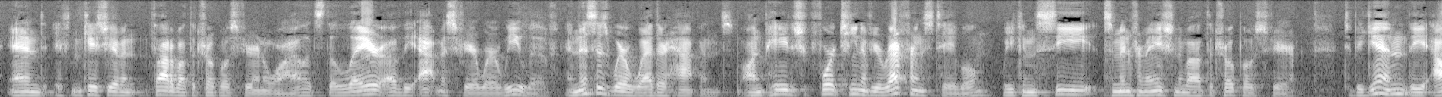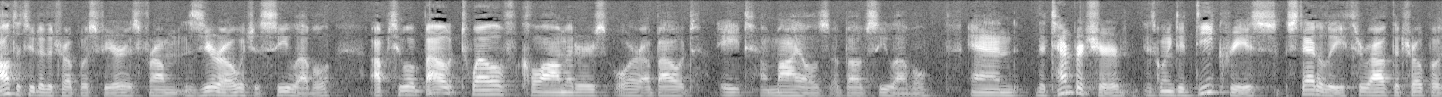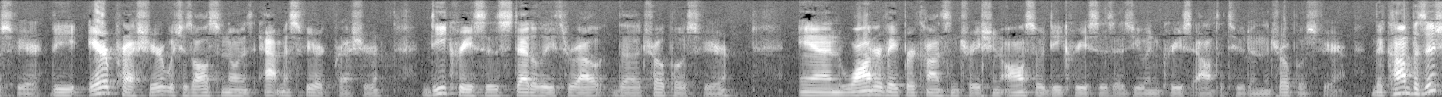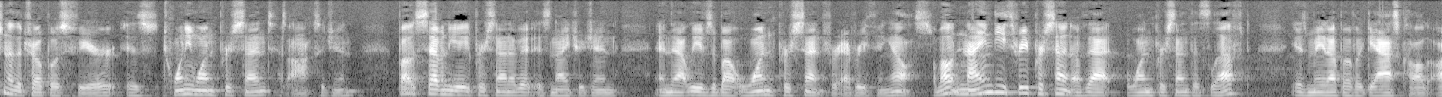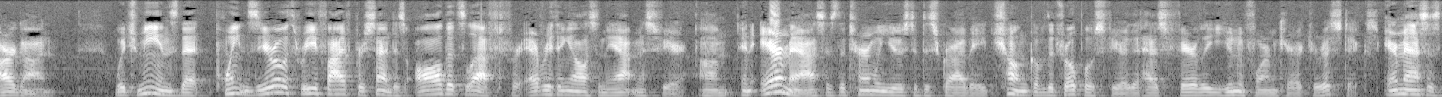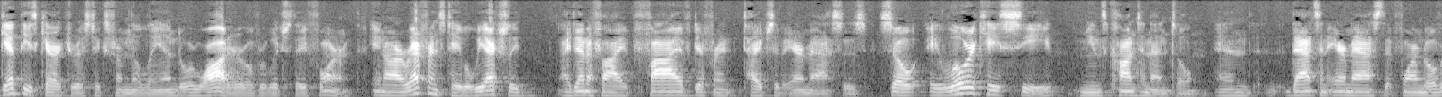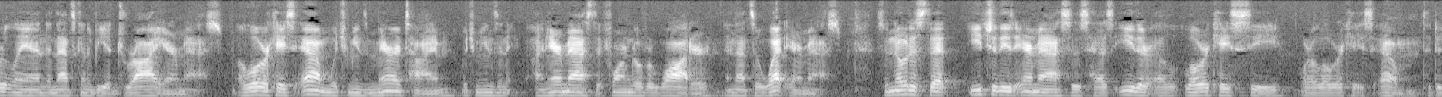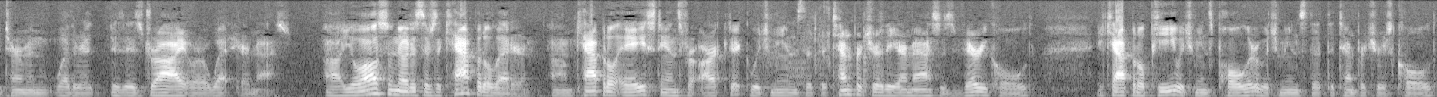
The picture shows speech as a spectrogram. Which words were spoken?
And if, in case you haven't thought about the troposphere in a while, it's the layer of the atmosphere where we live. And this is where weather happens. On page 14 of your reference table, we can see some information about the troposphere. To begin, the altitude of the troposphere is from zero, which is sea level, up to about 12 kilometers or about 8 miles above sea level. And the temperature is going to decrease steadily throughout the troposphere. The air pressure, which is also known as atmospheric pressure, decreases steadily throughout the troposphere. And water vapor concentration also decreases as you increase altitude in the troposphere. The composition of the troposphere is 21% oxygen, about 78% of it is nitrogen, and that leaves about 1% for everything else. About 93% of that 1% that's left is made up of a gas called argon which means that 0.035% is all that's left for everything else in the atmosphere. Um, an air mass is the term we use to describe a chunk of the troposphere that has fairly uniform characteristics. Air masses get these characteristics from the land or water over which they form. In our reference table, we actually identify five different types of air masses. So a lowercase c means continental, and that's an air mass that formed over land, and that's going to be a dry air mass. A lowercase m, which means maritime, which means an, an air mass that formed over water, and that's a wet air mass. So notice that each of these air masses has either a lowercase c or a lowercase m to determine whether it is dry or a wet air mass. Uh, you'll also notice there's a capital letter. Um, capital A stands for Arctic, which means that the temperature of the air mass is very cold. A capital P, which means polar, which means that the temperature is cold.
